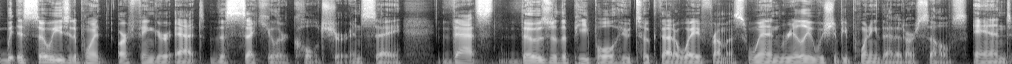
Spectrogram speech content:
it's so easy to point our finger at the secular culture and say that's those are the people who took that away from us when really we should be pointing that at ourselves and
